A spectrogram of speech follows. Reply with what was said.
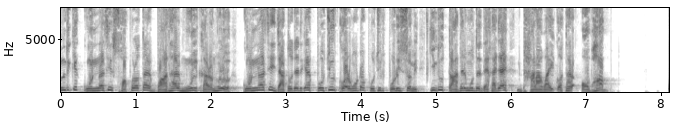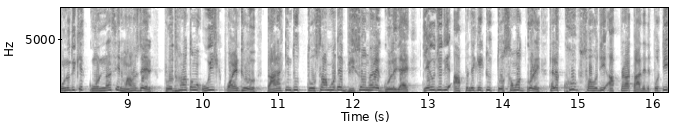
অন্যদিকে কন্যাশ্রীর সফলতার বাধার মূল কারণ হলো কন্যাশ্রী জাতক জাতিকারা প্রচুর কর্মটা প্রচুর পরিশ্রমী। কিন্তু তাদের মধ্যে দেখা যায় ধারাবাহিকতার অভাব। অন্যদিকে কন্যাশ্রীর মানুষদের প্রধানতম উইক পয়েন্ট হলো তারা কিন্তু তোষামদে ভীষণভাবে গলে যায়। কেউ যদি আপনাদেরকে একটু তোষামত করে, তাহলে খুব সহজেই আপনারা তাদের প্রতি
